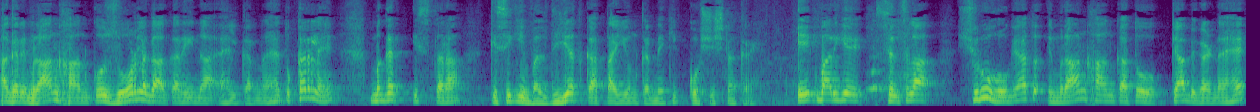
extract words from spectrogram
अगर इमरान खान को ज़ोर लगाकर ही ना अहल करना है तो कर लें, मगर इस तरह किसी की वल्दियत का तयन करने की कोशिश ना करें। एक बार ये सिलसिला शुरू हो गया तो इमरान खान का तो क्या बिगड़ना है?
